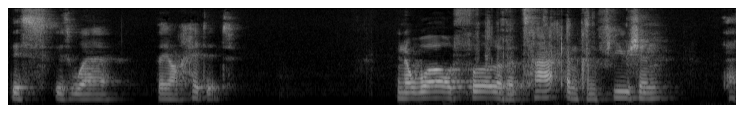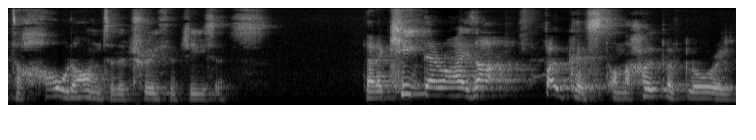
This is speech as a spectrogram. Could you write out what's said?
This is where they are headed. In a world full of attack and confusion, they're to hold on to the truth of Jesus. They're to keep their eyes up, focused on the hope of glory.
